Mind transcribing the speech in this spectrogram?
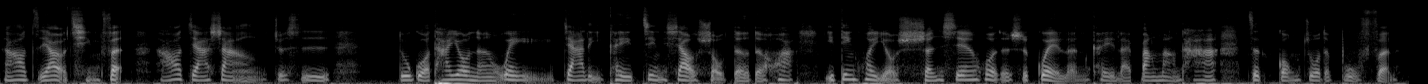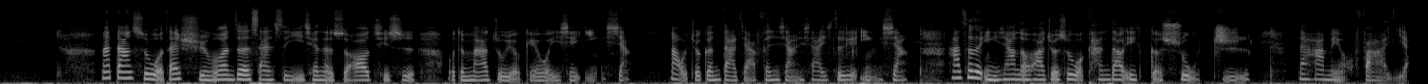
然后只要有勤奋，然后加上就是。如果他又能为家里可以尽孝守德的话，一定会有神仙或者是贵人可以来帮忙他这个工作的部分。那当时我在询问这三十一千的时候，其实我的妈祖有给我一些影像，那我就跟大家分享一下这个影像。它这个影像的话，就是我看到一个树枝，但它没有发芽，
